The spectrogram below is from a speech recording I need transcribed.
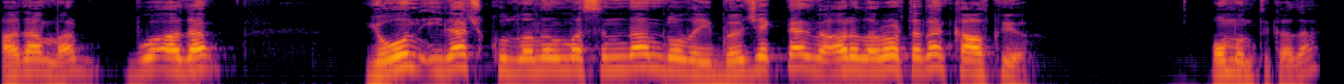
adam var. Bu adam yoğun ilaç kullanılmasından dolayı böcekler ve arılar ortadan kalkıyor. O mıntıkada.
